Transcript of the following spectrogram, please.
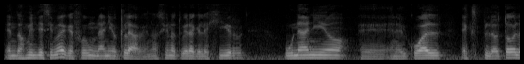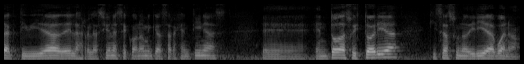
en 2019, que fue un año clave. ¿no? Si uno tuviera que elegir un año eh, en el cual explotó la actividad de las relaciones económicas argentinas eh, en toda su historia, quizás uno diría, bueno,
